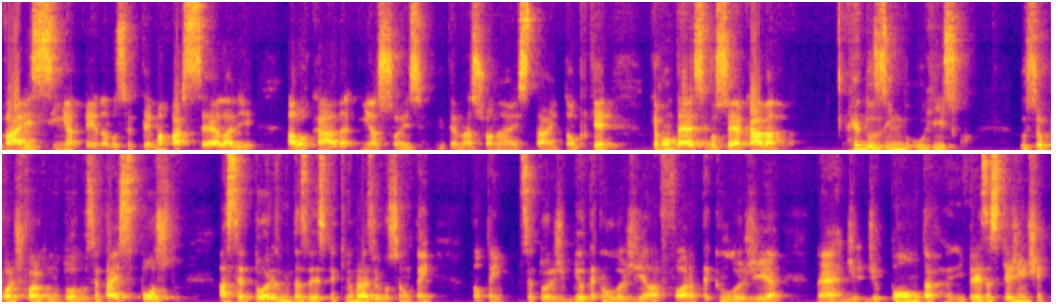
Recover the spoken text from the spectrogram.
vale sim a pena você ter uma parcela ali alocada em ações internacionais, tá? Então, porque o que acontece, você acaba reduzindo o risco do seu portfólio como um todo. Você está exposto a setores, muitas vezes, que aqui no Brasil você não tem. Então, tem setores de biotecnologia lá fora, tecnologia né, de, de ponta, empresas que a gente,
